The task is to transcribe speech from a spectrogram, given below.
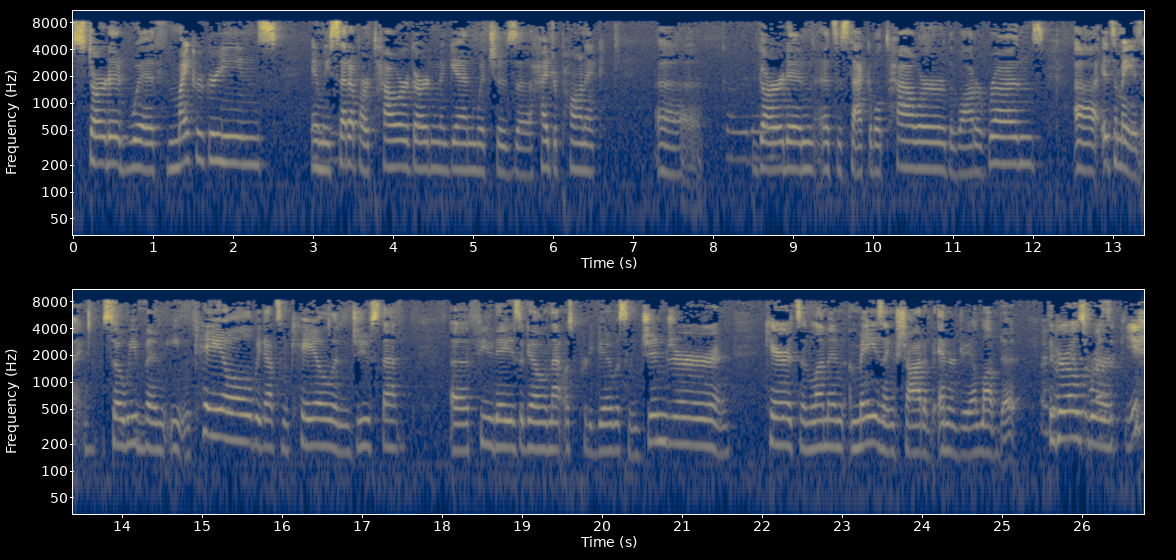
started with microgreens and we set up our tower garden again, which is a hydroponic uh, Garden. garden. It's a stackable tower. The water runs. Uh, it's amazing. So we've been eating kale. We got some kale and juice that a few days ago, and that was pretty good with some ginger and carrots and lemon. Amazing shot of energy. I loved it. The girls the were recipe.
